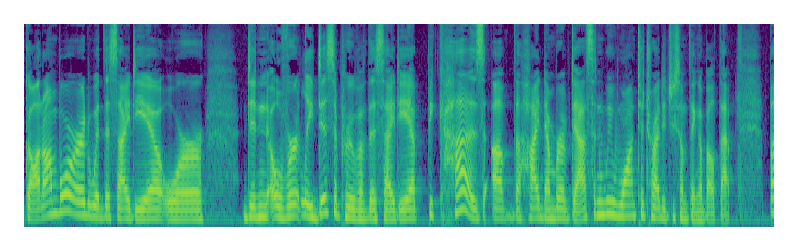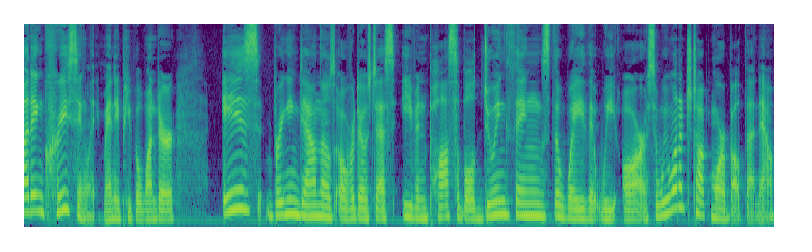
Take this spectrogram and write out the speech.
got on board with this idea or didn't overtly disapprove of this idea because of the high number of deaths, and we want to try to do something about that. But increasingly, many people wonder is bringing down those overdose deaths even possible, doing things the way that we are? So, we wanted to talk more about that now.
